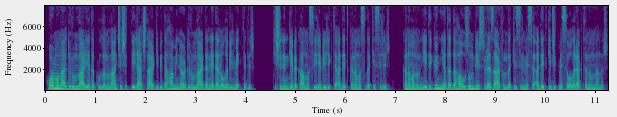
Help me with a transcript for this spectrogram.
hormonal durumlar ya da kullanılan çeşitli ilaçlar gibi daha minör durumlarda neden olabilmektedir. Kişinin gebe kalması ile birlikte adet kanaması da kesilir. Kanamanın 7 gün ya da daha uzun bir süre zarfında kesilmesi adet gecikmesi olarak tanımlanır.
